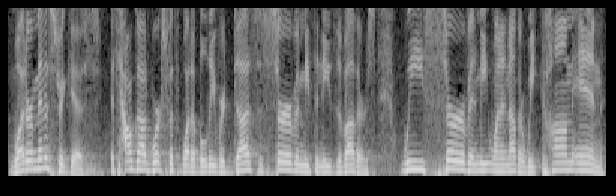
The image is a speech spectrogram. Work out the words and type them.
What are ministry gifts? It's how God works with what a believer does to serve and meet the needs of others. We serve and meet one another. We come in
